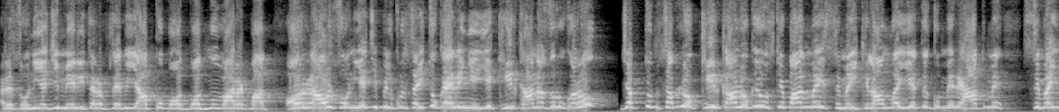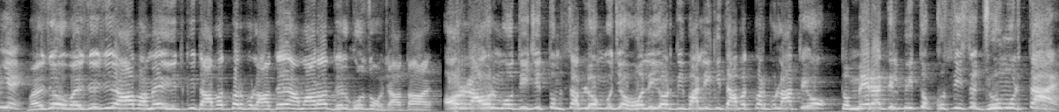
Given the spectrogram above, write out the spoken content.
अरे सोनिया जी मेरी तरफ़ से भी आपको बहुत बहुत मुबारकबाद। और राहुल सोनिया जी बिल्कुल सही तो कह रही है। ये खीर खाना शुरू करो। जब तुम सब लोग खीर खा लोगे उसके बाद मैं सिमई खिलाऊँगा। ये देखो मेरे हाथ में सिमई है वैसे वैसे जी आप हमें ईद की दावत पर बुलाते हैं हमारा दिल खुश हो जाता है। और राहुल मोदी जी तुम सब लोग मुझे होली और दिवाली की दावत पर बुलाते हो तो मेरा दिल भी तो खुशी से झूम उठता है।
